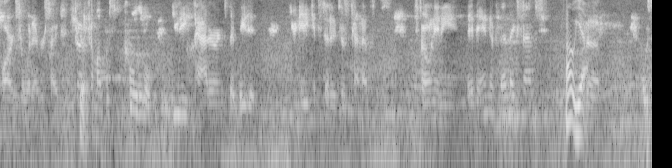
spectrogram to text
parts or whatever. So I tried Sure. to come up with some cool little unique patterns that made it unique instead of just kind of throwing any it in, if that makes sense. Oh yeah, Uh, it was,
